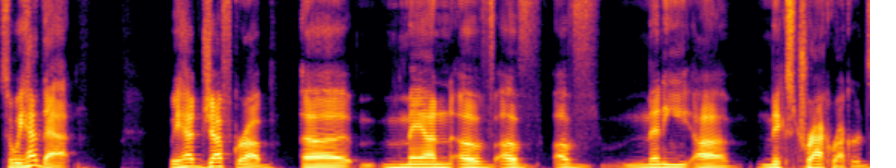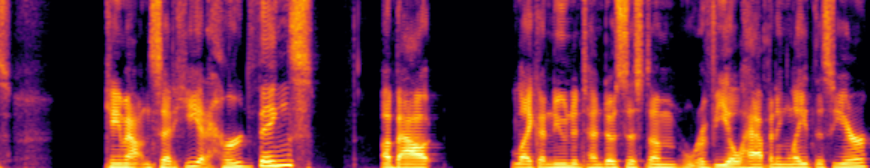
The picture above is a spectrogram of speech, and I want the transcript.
so we had that. We had Jeff Grubb, uh, man of of of many uh, mixed track records, came out and said he had heard things about like a new Nintendo system reveal happening late this year.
